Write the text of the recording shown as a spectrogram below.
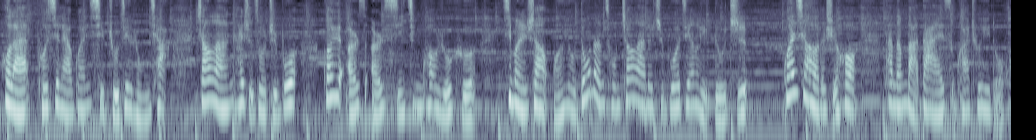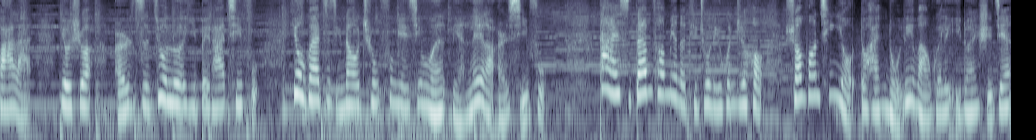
后来婆媳俩关系逐渐融洽，张兰开始做直播，关于儿子儿媳近况如何，基本上网友都能从张兰的直播间里得知。关系好的时候，她能把大 S 夸出一朵花来，又说儿子就乐意被她欺负，又怪自己闹出负面新闻连累了儿媳妇。S 单方面的提出离婚之后，双方亲友都还努力挽回了一段时间。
